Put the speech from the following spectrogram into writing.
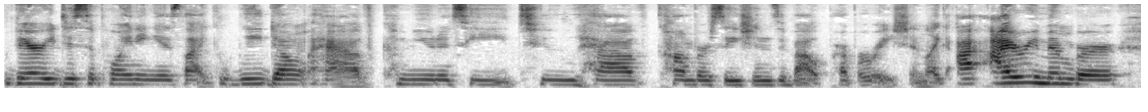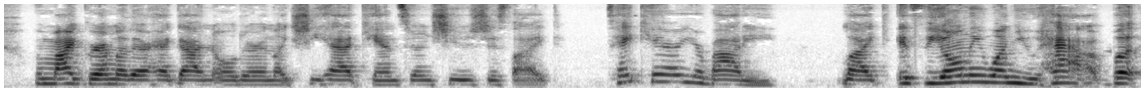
very disappointing is like we don't have community to have conversations about preparation. Like I, I remember when my grandmother had gotten older and like she had cancer and she was just like, take care of your body like it's the only one you have. But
